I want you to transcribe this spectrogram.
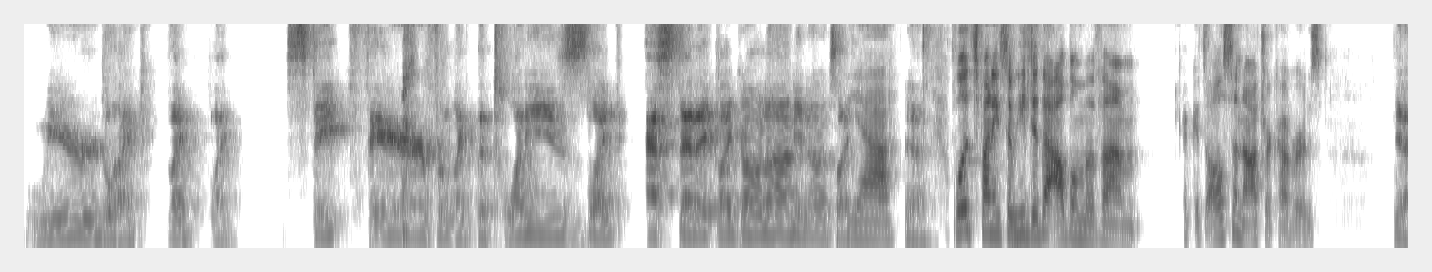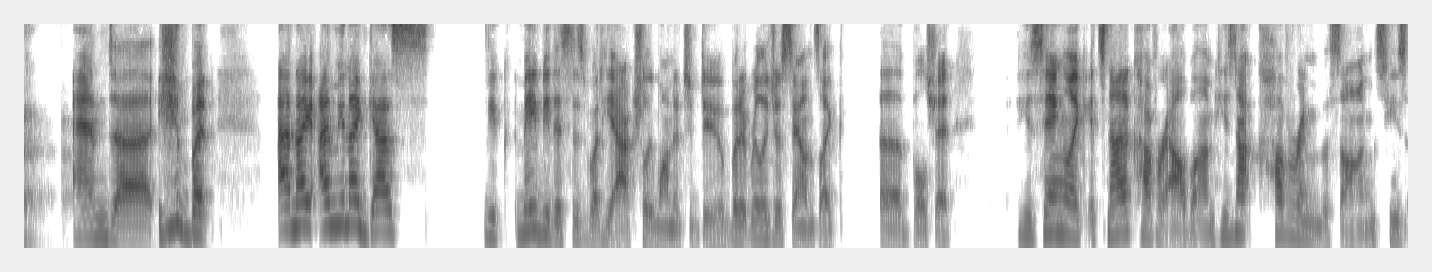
weird like like like state fair from like the twenties like aesthetic like going on. You know, it's like yeah, yeah. Well, it's funny. So he did the album of um, like it's all Sinatra covers, Yeah. and uh, but and I I mean I guess you, maybe this is what he actually wanted to do, but it really just sounds like uh bullshit. He's saying like it's not a cover album. He's not covering the songs. He's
